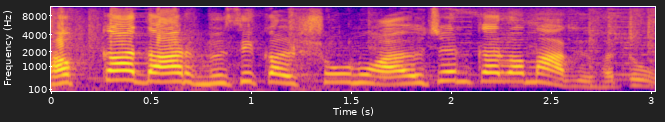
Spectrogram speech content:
ભપકાદાર મ્યુઝિકલ શોનું આયોજન કરવામાં આવ્યું હતું.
